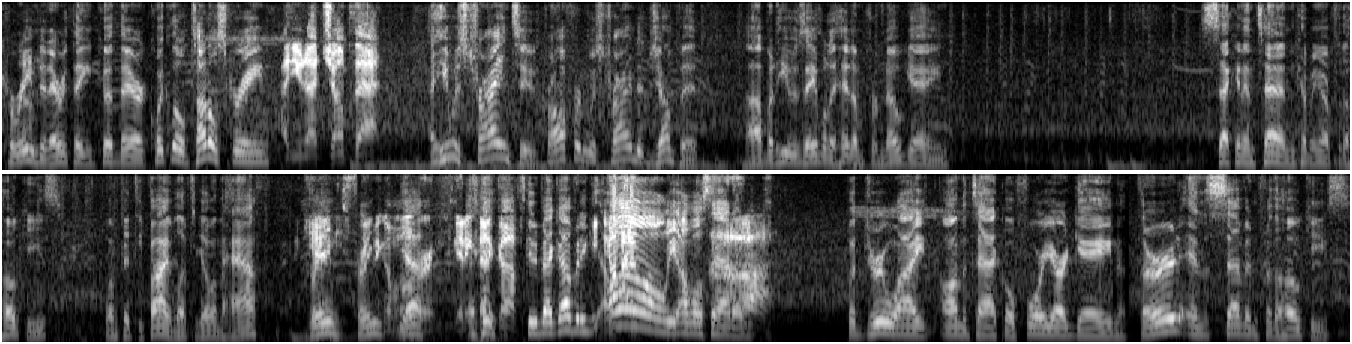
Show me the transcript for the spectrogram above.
Kareem did everything he could there. Quick little tunnel screen. I do not jump that. Uh, He was trying to. Crawford was trying to jump it, uh, but he was able to hit him for no gain. Second and 10 coming up for the Hokies. 155 left to go in the half. Again, he's flipping him over. He's getting back up. he's getting back up, and he, him. oh, he almost had him. Ah, But Drew White on the tackle, four yard gain, third and seven for the Hokies.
